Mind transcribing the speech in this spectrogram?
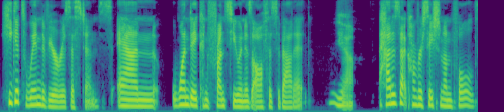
he gets wind of your resistance and one day confronts you in his office about it. Yeah. How does that conversation unfold?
